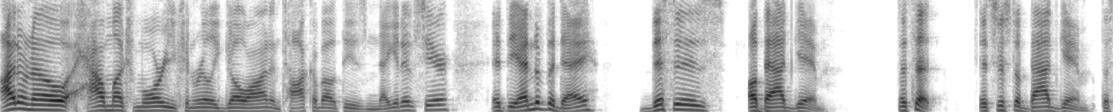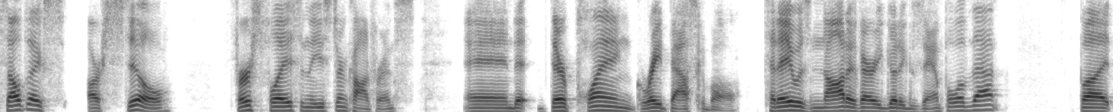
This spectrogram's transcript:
I don't know how much more you can really go on and talk about these negatives here. At the end of the day, this is a bad game. That's it. It's just a bad game. The Celtics are still first place in the Eastern Conference and they're playing great basketball. Today was not a very good example of that, but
